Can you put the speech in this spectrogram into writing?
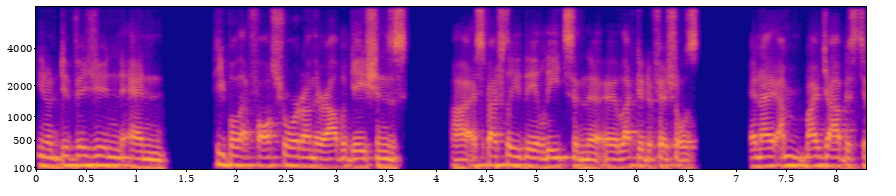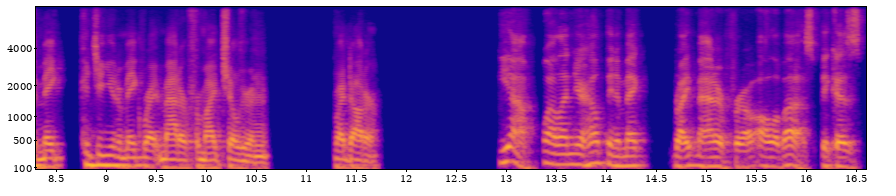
you know, division and people that fall short on their obligations, uh, especially the elites and the elected officials and I, I'm my job is to make continue to make right matter for my children, my daughter. Yeah, well, and you're helping to make right matter for all of us because,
